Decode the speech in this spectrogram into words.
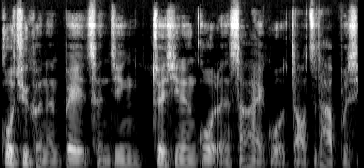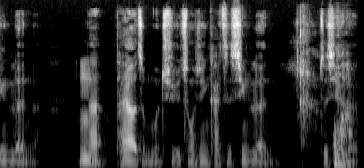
过去可能被曾经最信任过的人伤害过，导致他不信任了，嗯、那他要怎么去重新开始信任这些人？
